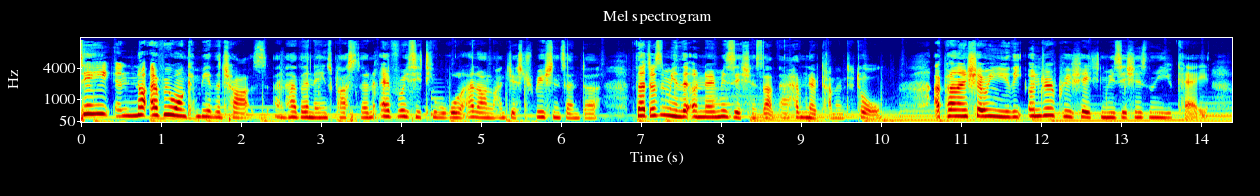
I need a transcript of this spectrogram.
See, not everyone can be in the charts and have their names plastered on every city wall and online distribution centre, but that doesn't mean that unknown musicians out there have no talent at all. I plan on showing you the underappreciated musicians in the UK,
